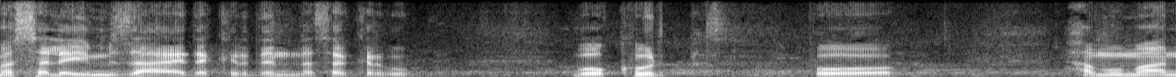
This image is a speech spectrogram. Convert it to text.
مەسلەی مزایەدەکردن لەسەر کەرکوو بۆ کورد بۆ هەمومان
